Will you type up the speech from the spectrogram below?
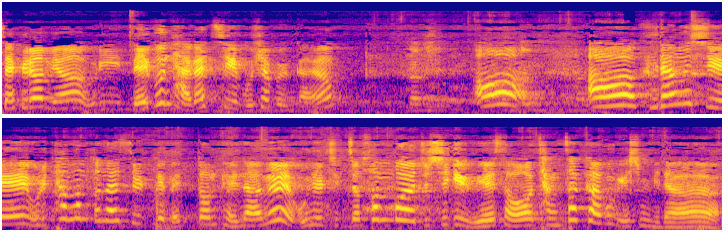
자, 그러면 우리 네 분 다 같이 모셔볼까요? 아, 아, 그 당시에 우리 탐험 떠났을 때 맸던 배낭을 오늘 직접 선보여 주시기 위해서 장착하고 계십니다.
